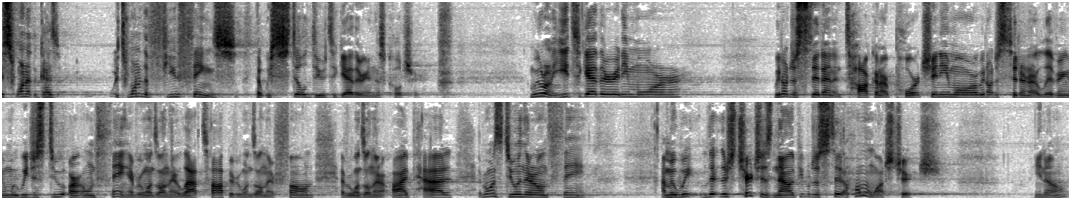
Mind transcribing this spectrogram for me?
It's one of the guys, it's one of the few things that we still do together in this culture. we don't eat together anymore. We don't just sit down and talk on our porch anymore. We don't just sit in our living room. We just do our own thing. Everyone's on their laptop, everyone's on their phone, everyone's on their iPad, everyone's doing their own thing. I mean, we, there's churches now that people just sit at home and watch church. You know?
